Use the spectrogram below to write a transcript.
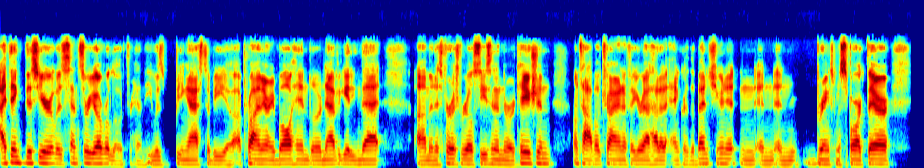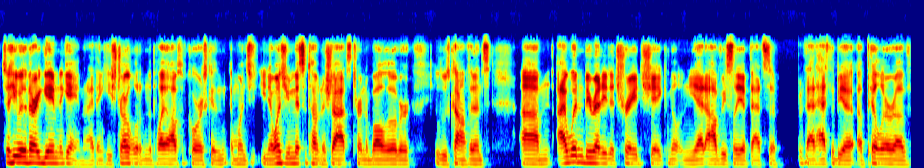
I think this year it was sensory overload for him. He was being asked to be a, a primary ball handler, navigating that um, in his first real season in the rotation, on top of trying to figure out how to anchor the bench unit and and and bring some spark there. So he was very game to game, and I think he struggled in the playoffs, of course. Can and once you know once you miss a ton of shots, turn the ball over, you lose confidence. Um, I wouldn't be ready to trade Shake Milton yet. Obviously, if that's a if that has to be a, a pillar of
